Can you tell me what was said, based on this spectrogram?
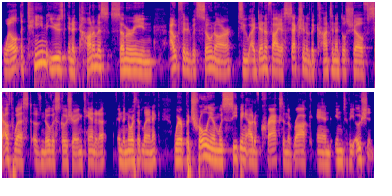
Well, a team used an autonomous submarine outfitted with sonar to identify a section of the continental shelf southwest of Nova Scotia in Canada in the North Atlantic where petroleum was seeping out of cracks in the rock and into the ocean.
